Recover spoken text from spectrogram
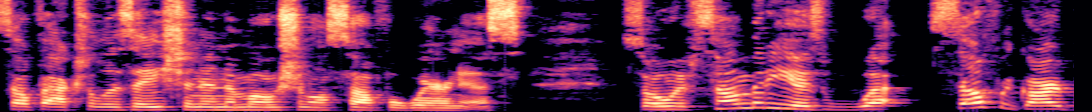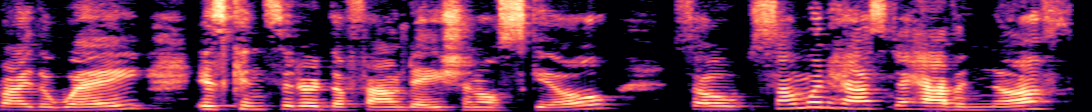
self actualization, and emotional self awareness. So, if somebody is what self regard, by the way, is considered the foundational skill. So, someone has to have enough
